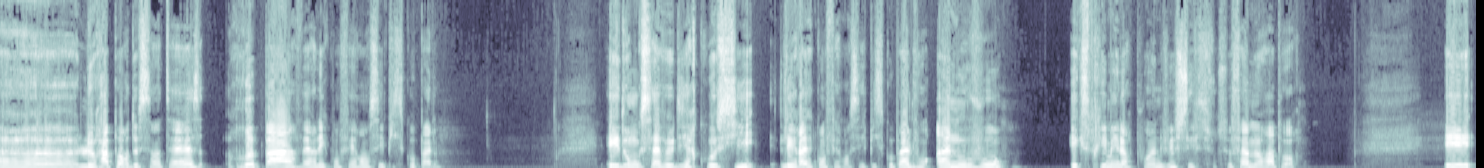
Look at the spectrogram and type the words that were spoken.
euh, le rapport de synthèse repart vers les conférences épiscopales. Et donc, ça veut dire qu'aussi, les conférences épiscopales vont à nouveau exprimer leur point de vue sur ce fameux rapport. Et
